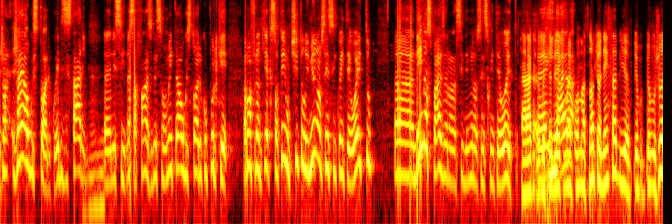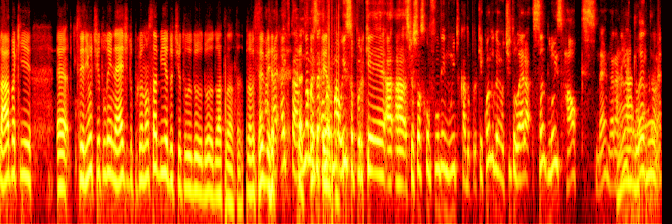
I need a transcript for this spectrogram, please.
já, já é algo histórico. Eles estarem uhum. é, nesse, nessa fase, nesse momento, é algo histórico, porque é uma franquia que só tem um título em 1958 Uh, nem meus pais eram nascidos em 1958. Caraca, é, você veio com uma informação que eu nem sabia. Eu, eu jurava que é, seria um título inédito, porque eu não sabia do título do, do, do Atlanta, para você ver. Aí, aí que tá. Não, mas é, é normal isso, porque a, a, as pessoas confundem muito, Cadu, porque quando ganhou o título era St. Louis Hawks, né? Não era ah, nem Atlanta, né?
